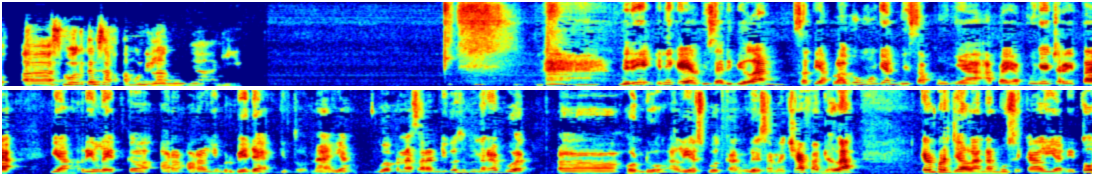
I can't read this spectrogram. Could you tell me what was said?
uh, semoga kita bisa ketemu di lagunya. Gitu. Jadi ini kayak bisa dibilang setiap lagu mungkin bisa punya apa ya, punya cerita yang relate ke orang-orang yang berbeda gitu. Nah, yang gue penasaran juga sebenarnya buat uh, Hondo alias buat Kangga sama Chef adalah kan perjalanan musik kalian itu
